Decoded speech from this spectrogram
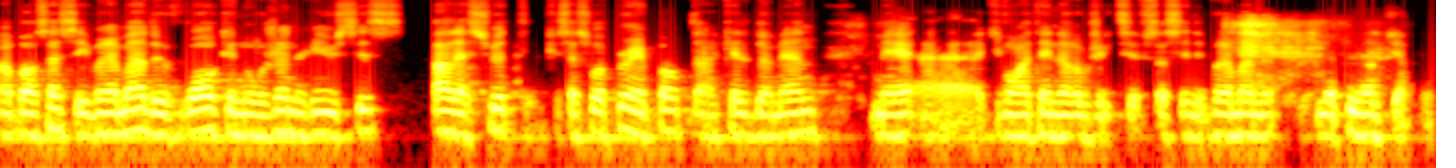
En passant, c'est vraiment de voir que nos jeunes réussissent par la suite, que ce soit peu importe dans quel domaine, mais euh, qu'ils vont atteindre leur objectif. Ça, c'est vraiment notre, plus grande fierté.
